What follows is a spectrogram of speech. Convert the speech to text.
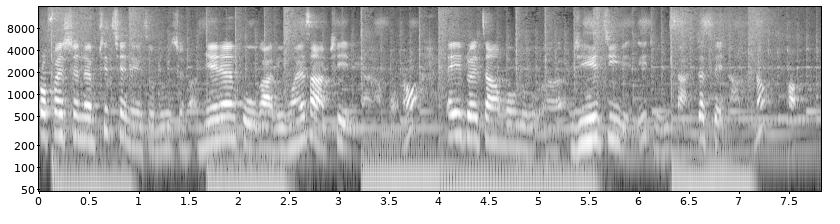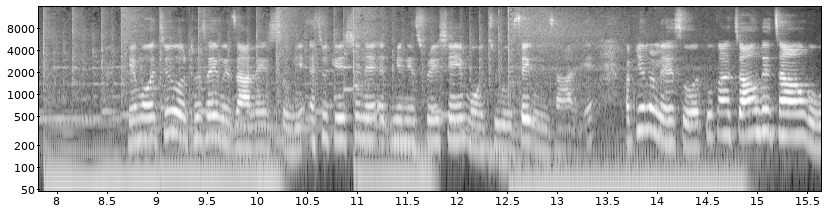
professional ဖြစ်ချင်နေဆိုလို့ရှိရင်တော့အများတန်းကိုကလေဝမ်းစာဖြစ်နေရတာပေါ့နော်အဲ့ဒီအတွက်ကြောင့်မို့လို့အရေးကြီးတယ်လေဒီဥစ္စာတက်တင်တာနော်ဟုတ် ဒီ module ကိုထူးစိတ်ဝင်စားလဲဆိုရင် education နဲ့ administration module ကိုစိတ်ဝင်စားတယ်။ဘာဖြစ်လို့လဲဆိုတော့သူကကျောင်းတစ်ကျောင်းကို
